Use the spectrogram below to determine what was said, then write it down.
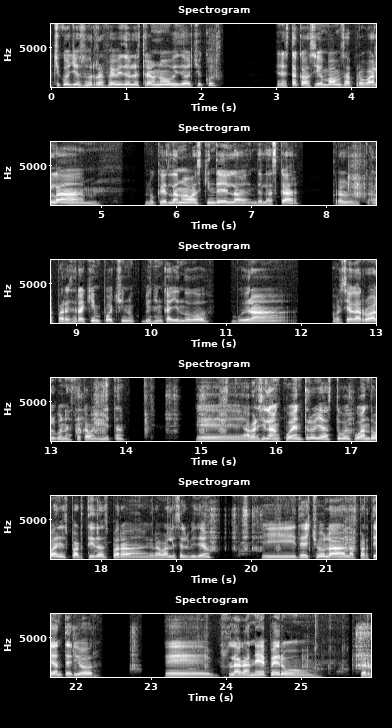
chicos, yo soy Refe Video, les traigo un nuevo video chicos. En esta ocasión vamos a probar la lo que es la nueva skin de la, de la Scar. Pero al, parecer aquí en Pochi nos vienen cayendo dos. Voy a ir a, a ver si agarro algo en esta cabañita. Eh, a ver si la encuentro. Ya estuve jugando varias partidas para grabarles el video. Y de hecho la, partida anterior eh, pues, la gané, pero, pero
